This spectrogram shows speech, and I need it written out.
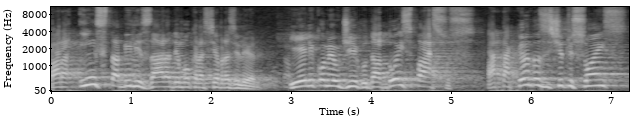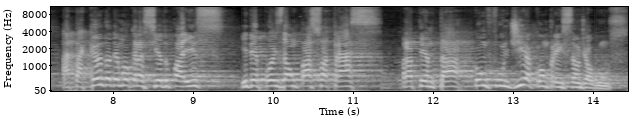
para instabilizar a democracia brasileira. E ele, como eu digo, dá dois passos, atacando as instituições, atacando a democracia do país, e depois dá um passo atrás para tentar confundir a compreensão de alguns.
